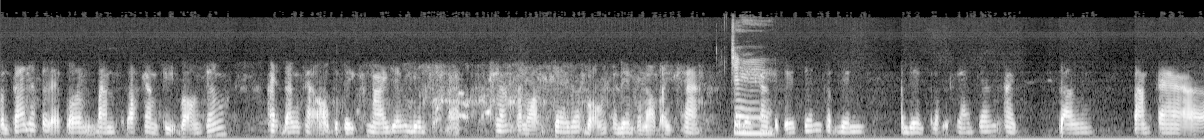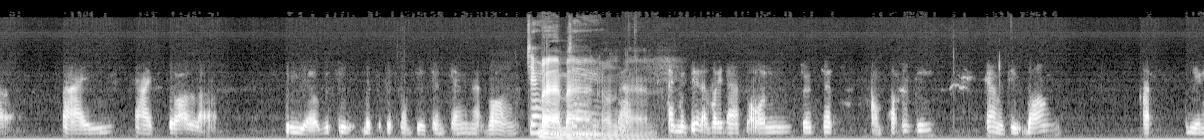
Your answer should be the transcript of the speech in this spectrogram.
ប៉ុន្តែនៅពេលដែលបងបានស្ដាប់កម្មវិធីបងអញ្ចឹងអាចដឹងថាអូប្រទេសខ្មែរយើងមានស្ដាប់ខ្លះត្រឡប់ចេះដែរបងក៏មានត្រឡប់អីខ្លះចាតែខាងប្រទេសចិនក៏មានក៏មានត្រឡប់អីខ្លះអញ្ចឹងអាចដឹងតាមការអឺផ្សាយផ្សាយផ្ទាល់អឺ ពីវិទ្យុមិត្តភាពកម្ពុជាចិនអញ្ចឹងណាបងចាបាទបាទអូនបាទហើយមួយទៀតអ្វីដែលបងចូលចិត្តបំផុតនោះគឺកម្មវិធីបងអត់មាន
